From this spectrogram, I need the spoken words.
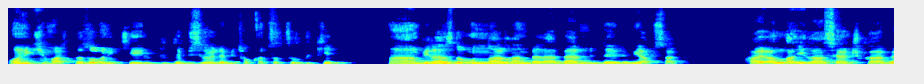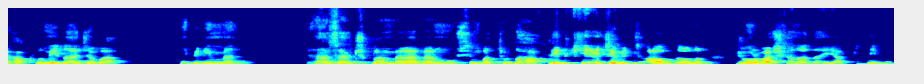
12 Mart'ta da 12 Eylül'de de bize öyle bir tokat atıldı ki ha, biraz da onlarla beraber mi devrim yapsak? Hay Allah İlhan Selçuk abi haklı mıydı acaba? Ne bileyim ben. İlhan Selçuk'la beraber Muhsin Batur da haklıydı ki Ecevit aldı onu Cumhurbaşkanı adayı yaptı değil mi?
